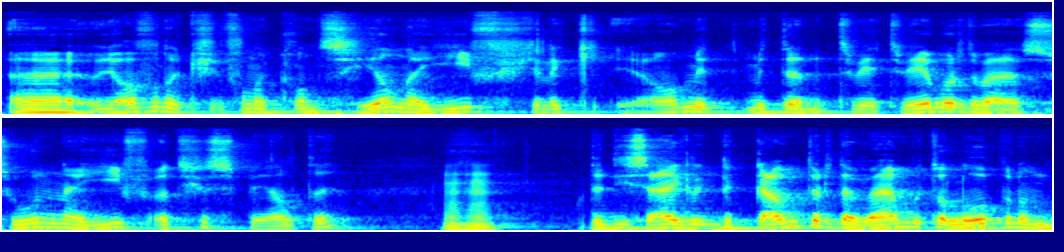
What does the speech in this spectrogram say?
Eh, ja, vond ik, vond ik ons heel naïef. Gelijk, ja, met, met de 2-2 worden wij zo naïef uitgespeeld. Hè. Dit is eigenlijk de counter dat wij moeten lopen om 3-1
